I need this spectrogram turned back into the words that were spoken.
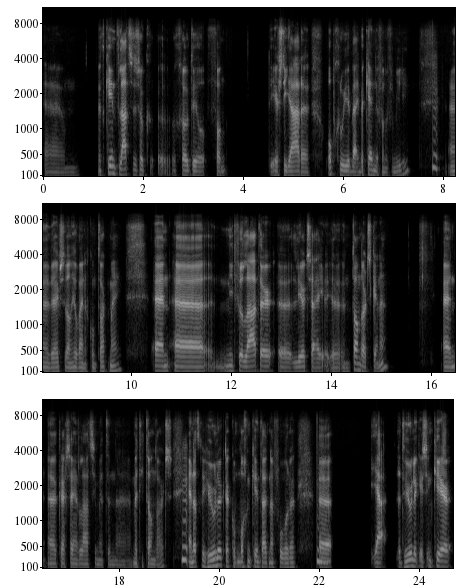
Um, het kind laat ze dus ook uh, een groot deel van de eerste jaren opgroeien bij bekenden van de familie. Hm. Uh, daar heeft ze dan heel weinig contact mee. En niet veel later leert zij een tandarts kennen. En uh, krijgt zij een relatie met, een, uh, met die tandarts. Hm. En dat huwelijk, daar komt nog een kind uit naar voren. Hm. Uh, ja, het huwelijk is een keer.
